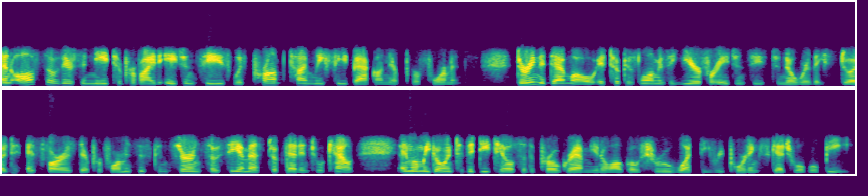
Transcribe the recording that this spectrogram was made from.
and also there's a need to provide agencies with prompt, timely feedback on their performance. During the demo, it took as long as a year for agencies to know where they stood as far as their performance is concerned. So CMS took that into account. And when we go into the details of the program, you know, I'll go through what the reporting schedule will be.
